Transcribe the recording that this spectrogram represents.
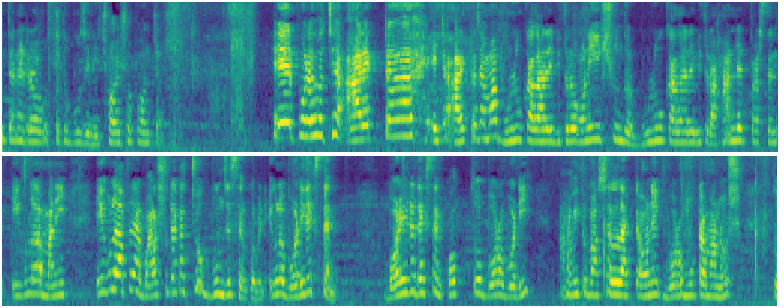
ইন্টারনেটের অবস্থা তো বুঝিনি, ছয়শো পঞ্চাশ। এরপরে হচ্ছে আরেকটা, এটা আরেকটা জামা ব্লু কালারের ভিতরে অনেক সুন্দর ব্লু কালারের ভিতরে হান্ড্রেড পার্সেন্ট। এগুলা মানে এগুলো আপনারা বারোশো টাকা চোখ বুঞ্জে সেল করবেন। এগুলো বডি দেখছেন? বডিটা দেখছেন? কত বড় বডি আমি তো মার্শাল্লাহ একটা অনেক বড় মোটা মানুষ। তো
